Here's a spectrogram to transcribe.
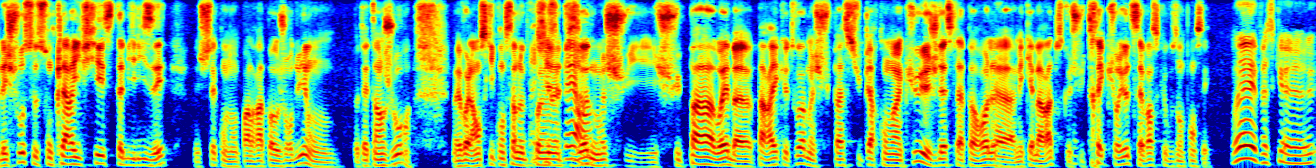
les choses se sont clarifiées, stabilisées. Et je sais qu'on n'en parlera pas aujourd'hui, peut-être un jour. Mais voilà, en ce qui concerne le bah, premier épisode, hein. moi je suis je suis pas ouais bah pareil que toi, moi je suis pas super convaincu et je laisse la parole à mes camarades parce que je suis très curieux de savoir ce que vous en pensez. Oui, parce que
